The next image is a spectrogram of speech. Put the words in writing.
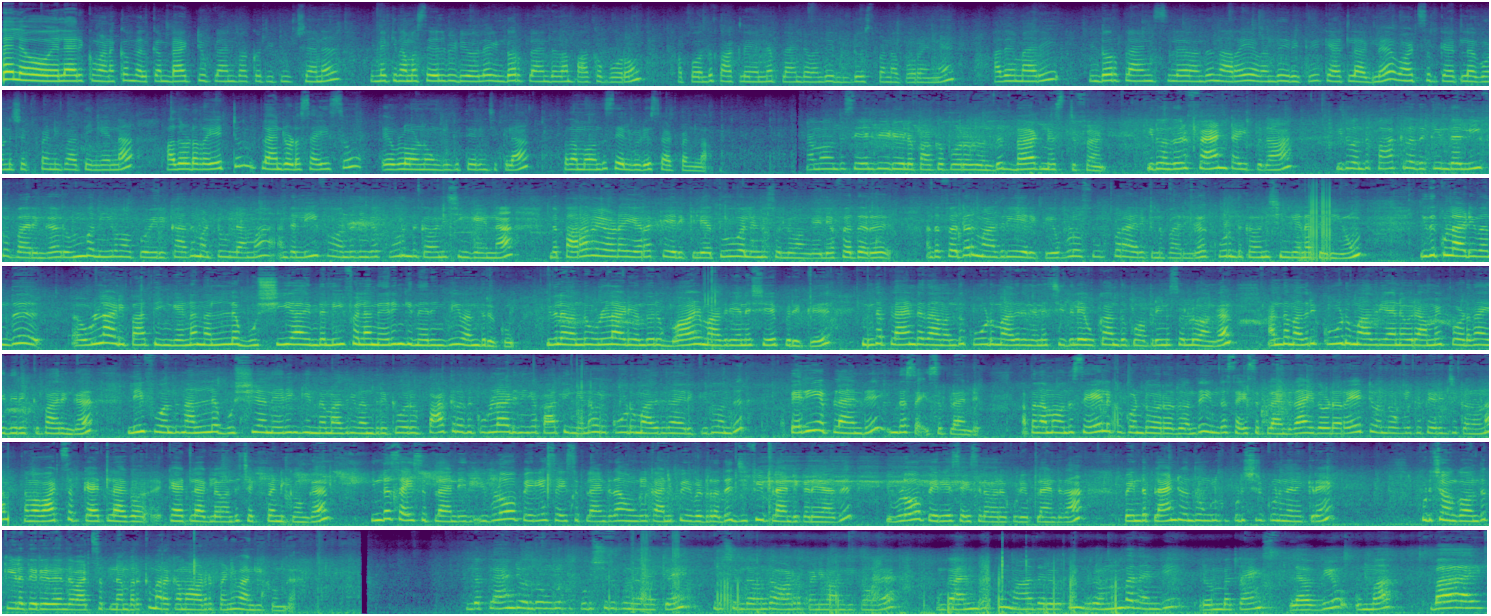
Hello எல்லாருக்கும் வணக்கம். Welcome back to plan பாக்கோட் யூடியூப் சேனல் இன்றைக்கி நம்ம சேல் வீடியோவில் இண்டோர் பிளான்ட்டை தான் பார்க்க போகிறோம் அப்போ வந்து பார்க்கல என்ன பிளான்ட்டை வந்து இன்ட்ரடியூஸ் பண்ண போகிறேன்னு அதே மாதிரி இண்டோர் பிளான்ஸில் வந்து நிறைய வந்து இருக்குது கேட்லாகில் வாட்ஸ்அப் கேட்லாக் ஒன்று செக் பண்ணி பார்த்தீங்கன்னா அதோட ரேட்டும் பிளான்ட்டோட சைஸும் எவ்வளோன்னு உங்களுக்கு தெரிஞ்சுக்கலாம். இப்போ நம்ம வந்து சேல் வீடியோ ஸ்டார்ட் பண்ணலாம். நம்ம வந்து சேல் வீடியோவில் பார்க்க போகிறது வந்து பேர்ட் நெஸ்ட் ஃபேன் இது வந்து ஒரு ஃபேன் டைப்பு தான். இது வந்து பார்க்குறதுக்கு இந்த லீஃபை பாருங்கள் ரொம்ப நீளமாக போயிருக்கு. அது மட்டும் இல்லாமல் அந்த லீஃபை வந்து நீங்கள் கூர்ந்து கவனிச்சிங்கன்னா இந்த பறவையோட இறக்கை இருக்கு இல்லையா தூவல்னு சொல்லுவாங்க இல்லையா ஃபெதரு அந்த ஃபெதர் மாதிரியே இருக்குது எவ்வளோ சூப்பராக இருக்குன்னு பாருங்கள் கூர்ந்து கவனிச்சிங்கன்னா தெரியும். இதுக்குள்ளாடி வந்து உள்ளாடி பார்த்தீங்கன்னா நல்ல புஷியாக இந்த லீஃப் எல்லாம் நெருங்கி நெருங்கி வந்திருக்கும். இதில் வந்து உள்ளாடி வந்து ஒரு பால் மாதிரியான ஷேப் இருக்குது இந்த பிளான்ட்டை தான் வந்து கூடு மாதிரி நினச்சி இதிலே உட்காந்துக்கும் அப்படின்னு சொல்லுவாங்க. அந்த மாதிரி கூடு மாதிரியான ஒரு அமைப்போடு தான் இது இருக்குது பாருங்கள் லீஃப் வந்து நல்ல புஷ்ஷியாக நெருங்கி இந்த மாதிரி வந்திருக்கு. ஒரு பார்க்குறதுக்கு உள்ளாடி நீங்கள் பார்த்தீங்கன்னா ஒரு கூடு மாதிரி தான் இருக்குது இது வந்து பெரிய பிளான்ட்டு இந்த சைஸு பிளான்ட்டு அப்போ நம்ம வந்து சேலுக்கு கொண்டு வர்றது வந்து இந்த சைஸு பிளான்ட் தான். இதோட ரேட் வந்து உங்களுக்கு தெரிஞ்சுக்கணுன்னா நம்ம வாட்ஸ்அப் கேட்லாக் கேட்லாகில் வந்து செக் பண்ணிக்கோங்க. இந்த சைஸு பிளான்ட் இது இவ்வளோ பெரிய சைஸு பிளான்ட் தான் உங்களுக்கு அனுப்பி விடுறது. ஜிஃபி பிளான்ட் கிடையாது. இவ்வளோ பெரிய சைஸில் வரக்கூடிய பிளான்ட் தான். இப்போ இந்த பிளான்ட் வந்து உங்களுக்கு பிடிச்சிருக்குன்னு நினைக்கிறேன். பிடிச்சவங்க வந்து கீழே தெரியுற இந்த வாட்ஸ்அப் நம்பருக்கு மறக்காமல் ஆர்டர் பண்ணி வாங்கிக்கோங்க. இந்த பிளான்ட் வந்து உங்களுக்கு பிடிச்சிருக்குன்னு நினைக்கிறேன். பிடிச்சிருந்தா வந்து ஆர்டர் பண்ணி வாங்கிக்கோங்க. உங்கள் அன்புக்கும் ஆதரவுக்கும் ரொம்ப நன்றி. ரொம்ப thanks love you Uma. Bye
